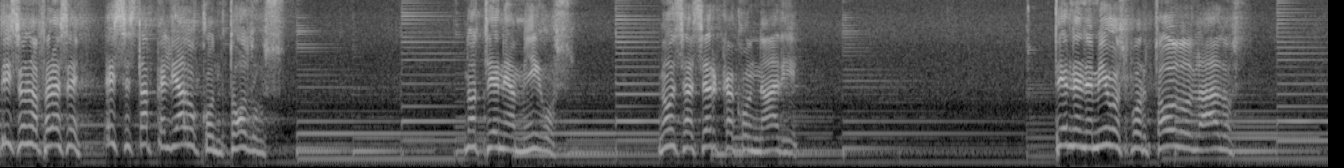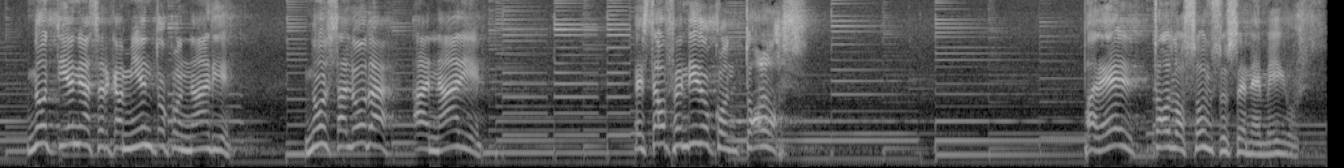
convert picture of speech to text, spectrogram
Dice una frase, ese está peleado con todos, no tiene amigos no se acerca con nadie. Tiene enemigos por todos lados. No tiene acercamiento con nadie. No saluda a nadie. Está ofendido con todos. Para él todos son sus enemigos.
